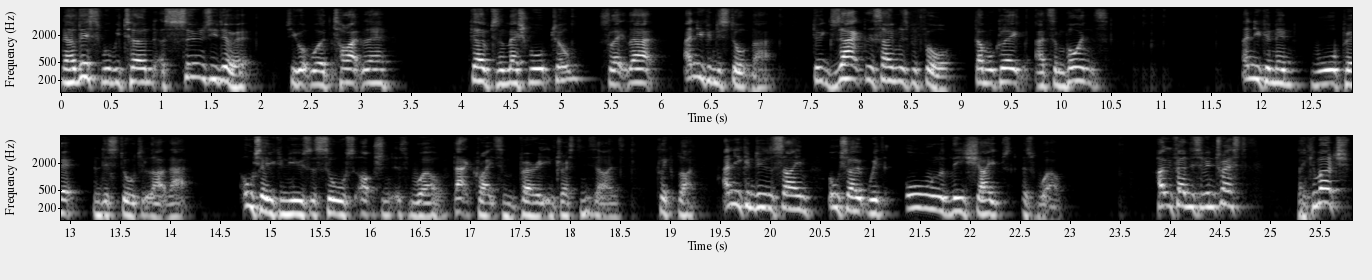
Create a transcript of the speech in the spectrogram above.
Now this will be turned as soon as you do it. So you've got word type there. Go to the mesh warp tool, select that, and you can distort that. Do exactly the same as before. Double click, add some points, and you can then warp it and distort it like that. Also, you can use the source option as well. That creates some very interesting designs. Click apply. And you can do the same also with all of these shapes as well. Hope you found this of interest. Thank you much.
